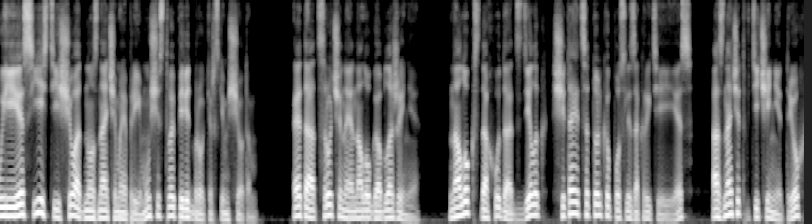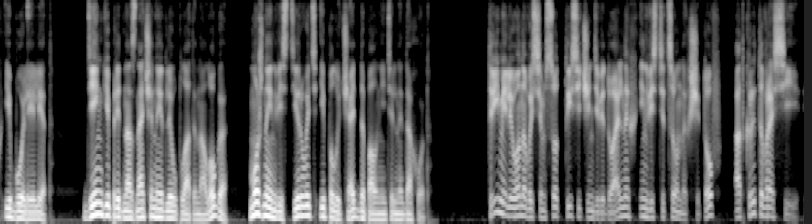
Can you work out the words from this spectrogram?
У ИС есть еще одно значимое преимущество перед брокерским счетом. Это отсроченное налогообложение. Налог с дохода от сделок считается только после закрытия ИС, а значит в течение трех и более лет. Деньги, предназначенные для уплаты налога, можно инвестировать и получать дополнительный доход. 3 миллиона 800 тысяч индивидуальных инвестиционных счетов открыто в России,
